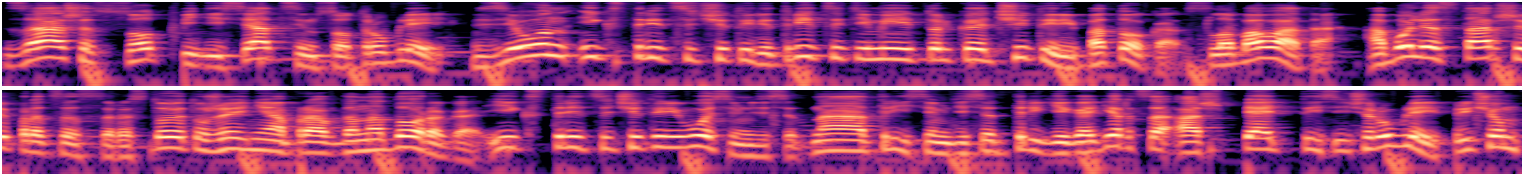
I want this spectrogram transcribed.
за 650-700 рублей. Xeon X3430 имеет только 4 потока, слабовато, а более старшие процессоры стоят уже неоправданно дорого. X3480 на 3,73 ГГц аж 5000 рублей, причем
